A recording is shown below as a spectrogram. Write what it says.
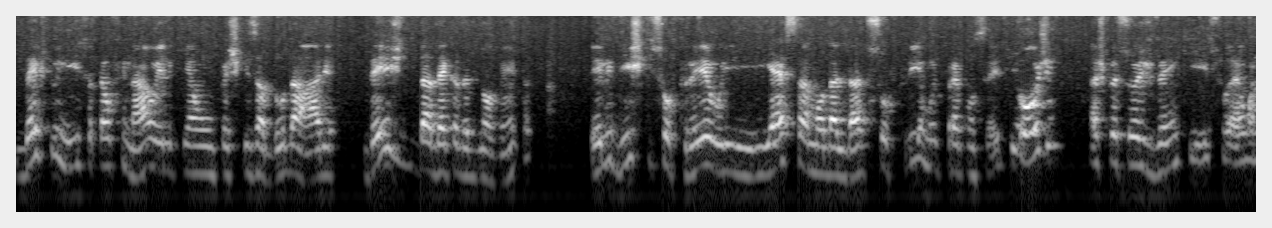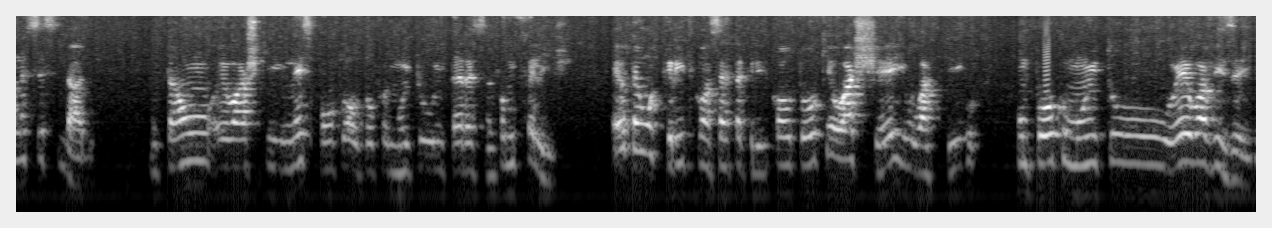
Desde o início até o final, ele que é um pesquisador da área, desde a década de 90. Ele diz que sofreu e, e essa modalidade sofria muito preconceito e hoje as pessoas veem que isso é uma necessidade. Então, eu acho que nesse ponto o autor foi muito interessante, foi muito feliz. Eu tenho uma crítica, uma certa crítica ao autor, que eu achei o artigo um pouco muito eu avisei.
